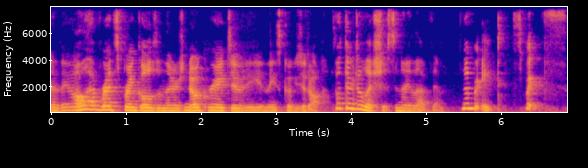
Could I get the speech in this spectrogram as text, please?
And they all have red sprinkles, and there's no creativity in these cookies at all. But they're delicious, and I love them. Number eight, Spritz.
